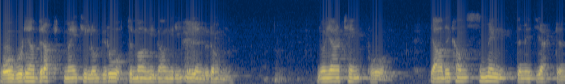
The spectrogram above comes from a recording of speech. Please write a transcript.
Og hvor det har brakt meg til å gråte mange ganger i enerom når jeg har tenkt på ja, det kan smelte mitt hjerte.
